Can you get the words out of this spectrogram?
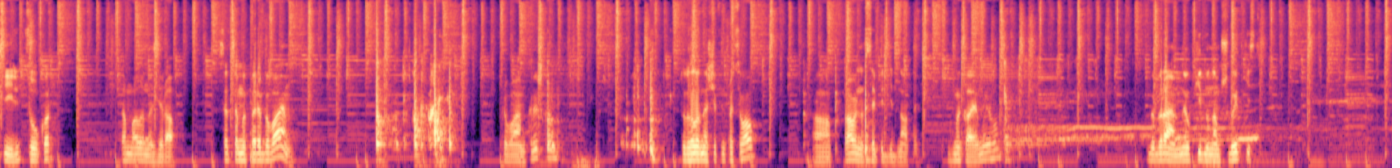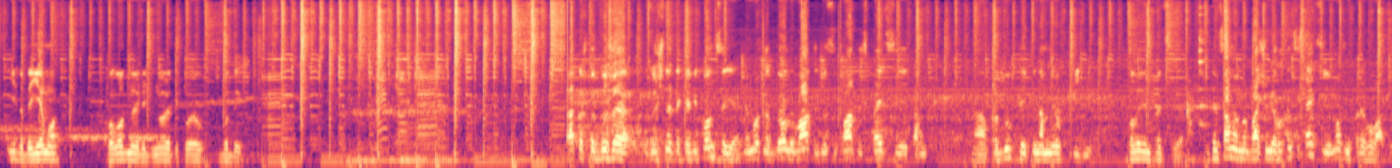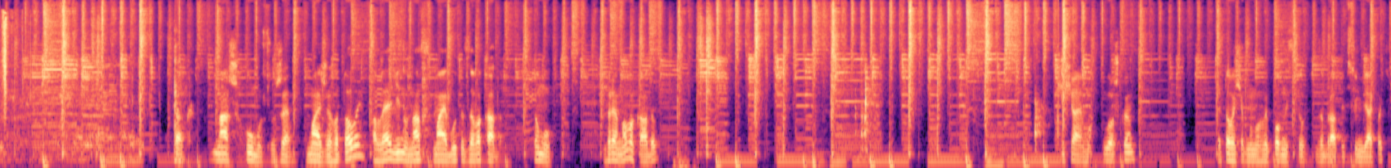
сіль, цукор та малина зіра. Все це ми перебиваємо. Вкриваємо кришкою. Тут головне, щоб він працював. Правильно все під'єднати. Вмикаємо його. Вибираємо необхідну нам швидкість і додаємо холодної лідяної такої води. Також тут дуже зручне таке віконце є, де можна доливати, досипати спеції, там, продукти, які нам необхідні, коли він працює. І тим самим ми бачимо його консистенцію і можемо коригувати. Так, наш хумус вже майже готовий, але він у нас має бути з авокадо. Тому беремо авокадо. Очищаємо ложкою для того, щоб ми могли повністю забрати всю м'якоть.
